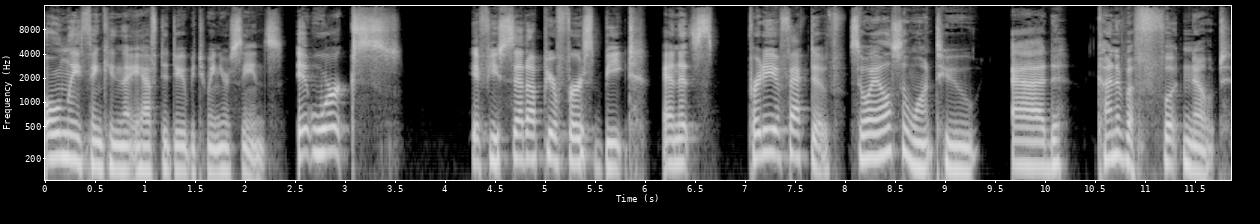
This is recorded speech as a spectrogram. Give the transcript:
only thinking that you have to do between your scenes. It works if you set up your first beat, and it's pretty effective. So, I also want to add kind of a footnote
